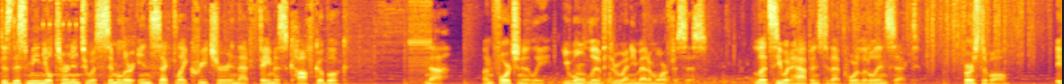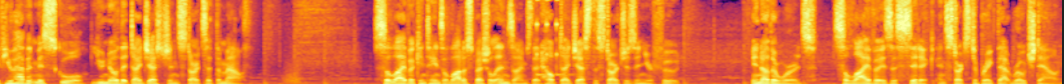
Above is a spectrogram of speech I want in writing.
Does this mean you'll turn into a similar insect-like creature in that famous Kafka book? Nah. Unfortunately, you won't live through any metamorphosis. Let's see what happens to that poor little insect. First of all, if you haven't missed school, you know that digestion starts at the mouth. Saliva contains a lot of special enzymes that help digest the starches in your food. In other words, saliva is acidic and starts to break that roach down.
